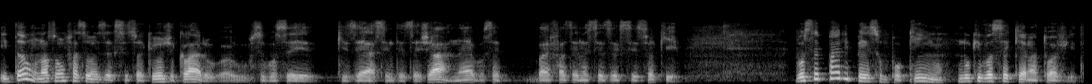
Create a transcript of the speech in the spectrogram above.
Então, nós vamos fazer um exercício aqui hoje, claro, se você quiser assim desejar, né, você vai fazendo esse exercício aqui. Você para e pensa um pouquinho no que você quer na tua vida.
